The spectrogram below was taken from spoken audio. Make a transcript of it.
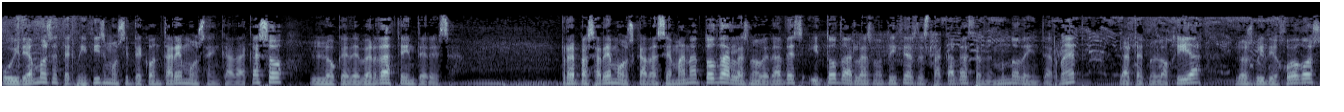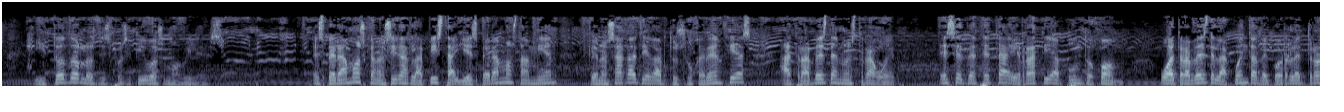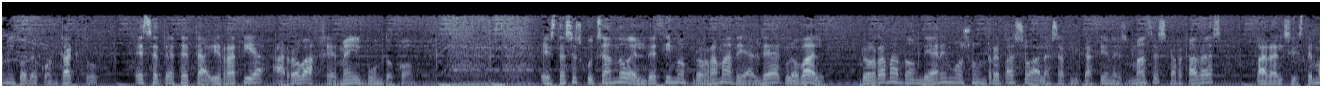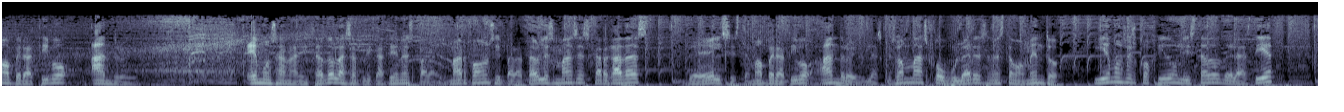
Huiremos de tecnicismos y te contaremos en cada caso lo que de verdad te interesa. Repasaremos cada semana todas las novedades y todas las noticias destacadas en el mundo de Internet, la tecnología, los videojuegos y todos los dispositivos móviles. Esperamos que nos sigas la pista y esperamos también que nos hagas llegar tus sugerencias a través de nuestra web stzirratia.com o a través de la cuenta de correo electrónico de contacto stzirratia.gmail.com Estás escuchando el décimo programa de Aldea Global, programa donde haremos un repaso a las aplicaciones más descargadas para el sistema operativo Android. Hemos analizado las aplicaciones para smartphones y para tablets más descargadas del sistema operativo Android, las que son más populares en este momento, y hemos escogido un listado de las 10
